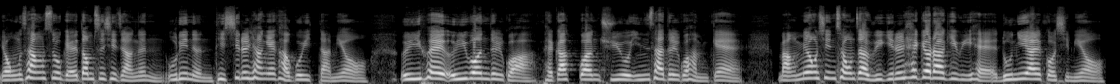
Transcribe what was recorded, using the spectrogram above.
영상 속 애덤스 시장은 우리는 DC를 향해 가고 있다며 의회 의원들과 백악관 주요 인사들과 함께 망명 신청자 위기를 해결하기 위해 논의할 것이며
